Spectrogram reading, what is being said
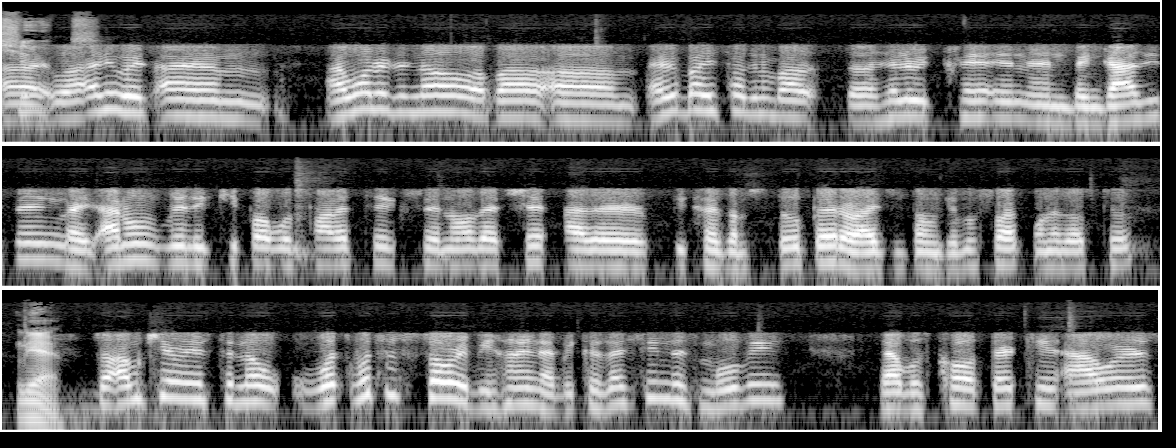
All right, well, anyways, I um, I wanted to know about um, everybody's talking about the Hillary Clinton and Benghazi thing. Like, I don't really keep up with politics and all that shit, either because I'm stupid or I just don't give a fuck. One of those two. Yeah. So I'm curious to know what what's the story behind that because I've seen this movie that was called 13 Hours:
